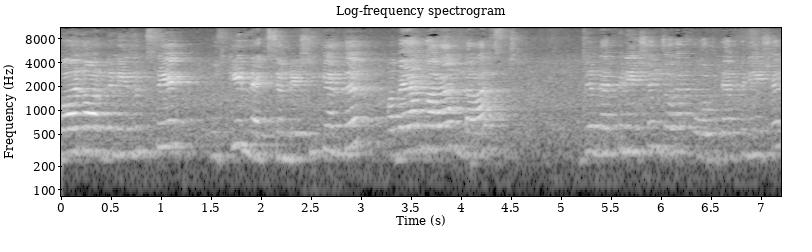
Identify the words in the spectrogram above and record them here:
वन ऑर्गेनिज्म से उसकी नेक्स्ट जनरेशन के अंदर। अब है हमारा लास्ट जो डेफिनेशन जो है फोर्थ डेफिनेशन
